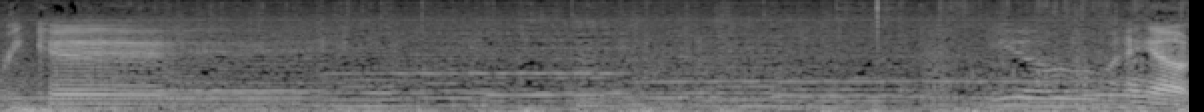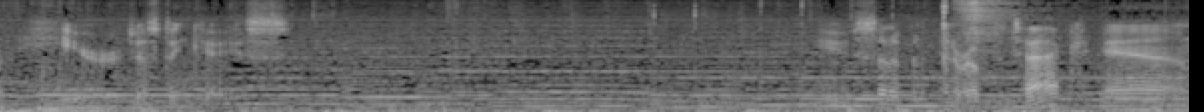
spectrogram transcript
Enrique. You hang out here just in case. You set up an interrupt attack, and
